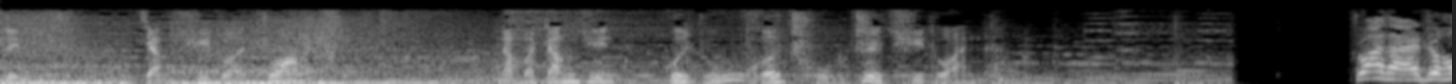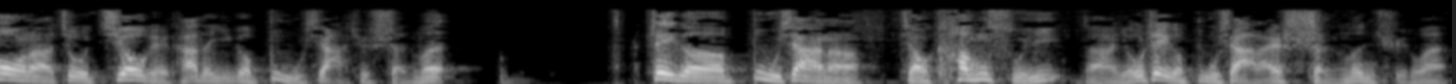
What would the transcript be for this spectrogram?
罪名将曲端抓了起来。那么张俊会如何处置曲端呢？抓起来之后呢，就交给他的一个部下去审问。这个部下呢叫康随啊，由这个部下来审问曲端。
